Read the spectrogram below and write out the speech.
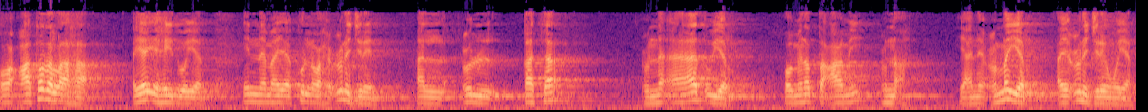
oo caatada la ahaa ayay ahayd weeyaan inamaa yakulna waxay cuni jireen alculqata cunno aad u yar oo min aacaami cunno ah. Yani cunno yar ayay cuni jireen weeyaan.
